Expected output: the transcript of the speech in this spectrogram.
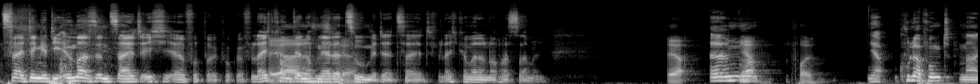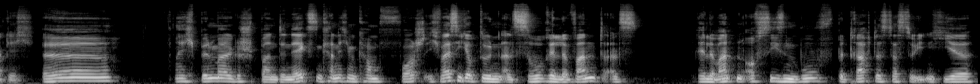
zwei Dinge, die immer sind, seit ich äh, Football gucke. Vielleicht ja, kommt ja noch mehr dazu mit der Zeit. Vielleicht können wir dann noch was sammeln. Ja. Ähm, ja, voll. Ja, cooler Punkt, mag ich. Äh, ich bin mal gespannt. Den nächsten kann ich mir kaum vorstellen. Ich weiß nicht, ob du ihn als so relevant, als relevanten Off-Season-Move betrachtest, dass du ihn hier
